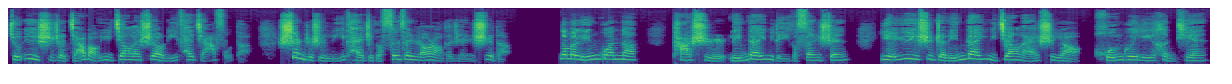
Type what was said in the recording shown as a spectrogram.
就预示着贾宝玉将来是要离开贾府的，甚至是离开这个纷纷扰扰的人世的。那么灵官呢？他是林黛玉的一个分身，也预示着林黛玉将来是要魂归离恨天，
